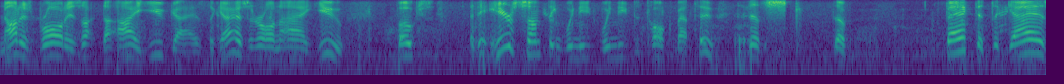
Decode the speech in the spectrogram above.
Not as broad as the IU guys. The guys that are on IU, folks. Here's something we need we need to talk about too. The the fact that the guys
